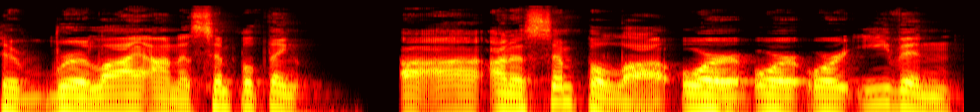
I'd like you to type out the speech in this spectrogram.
to rely on a simple thing, uh, on a simple law, or or or even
